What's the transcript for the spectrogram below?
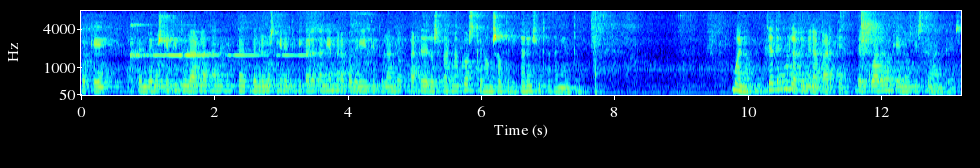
porque tendremos que titularla tendremos que identificarla también para poder ir titulando parte de los fármacos que vamos a utilizar en su tratamiento. Bueno, ya tenemos la primera parte del cuadro que hemos visto antes.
